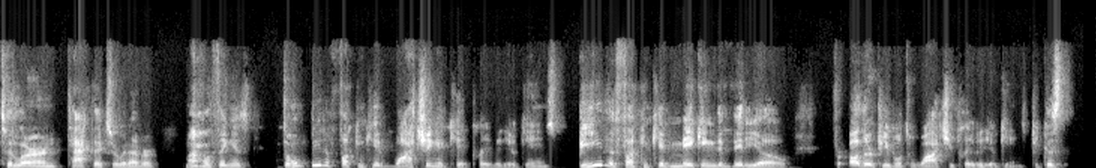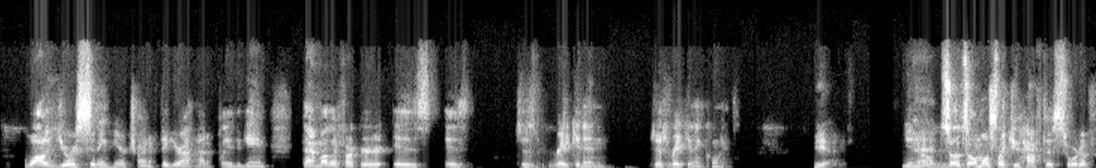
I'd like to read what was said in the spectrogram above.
to learn tactics or whatever. My whole thing is don't be the fucking kid watching a kid play video games. Be the fucking kid making the video for other people to watch you play video games because while you're sitting here trying to figure out how to play the game that motherfucker is is just raking in just raking in coins. Yeah, you know And- so it's almost like you have to sort of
